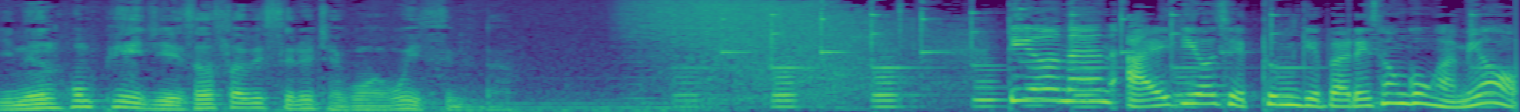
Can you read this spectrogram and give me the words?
이는 홈페이지에서 서비스를 제공하고 있습니다. 뛰어난 아이디어 제품 개발에 성공하며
